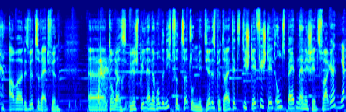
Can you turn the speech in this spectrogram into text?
aber das wird zu weit führen. Äh, Thomas, wir spielen eine Runde nicht verzötteln mit dir. Das bedeutet, die Steffi stellt uns beiden eine Schätzfrage. Yep.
